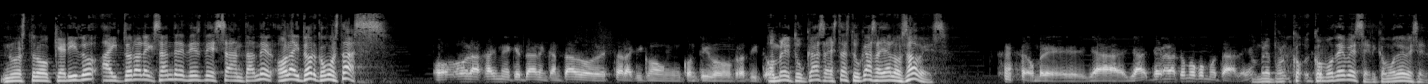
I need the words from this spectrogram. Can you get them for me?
nuestro querido Aitor Alexandre desde Santander. Hola Aitor, ¿cómo estás? Hola Jaime, ¿qué tal? Encantado de estar aquí con, contigo un ratito. Hombre, tu casa, esta es tu casa, ya lo sabes. Hombre, ya, ya, ya la tomo como tal, ¿eh? Hombre, como debe ser, como debe ser.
